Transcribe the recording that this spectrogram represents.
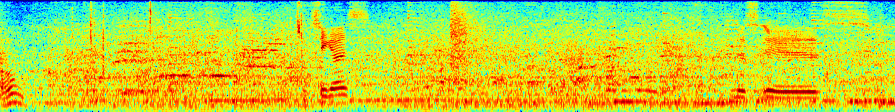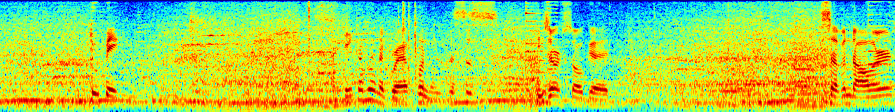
Oh. See guys? This is too big. I think I'm gonna grab one. This is these are so good. Seven dollars.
